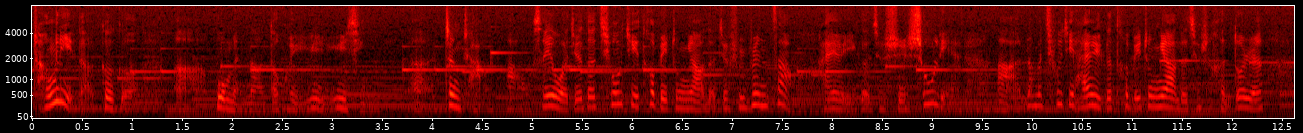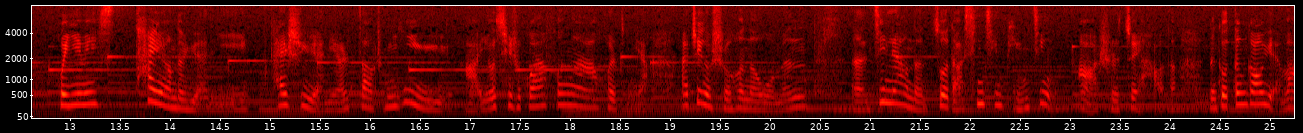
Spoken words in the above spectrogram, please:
城里的各个呃部门呢都会运运行呃正常。所以我觉得秋季特别重要的就是润燥，还有一个就是收敛啊。那么秋季还有一个特别重要的就是很多人会因为太阳的远离开始远离而造成抑郁啊，尤其是刮风啊或者怎么样。那这个时候呢，我们。嗯，尽量的做到心情平静啊，是最好的，能够登高远望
